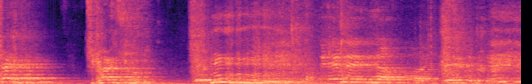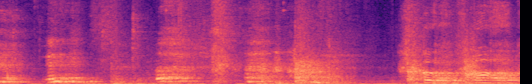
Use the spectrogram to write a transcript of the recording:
Sen! Çıkarın şunu! Madem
